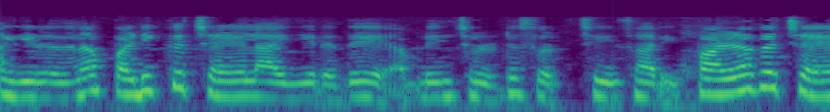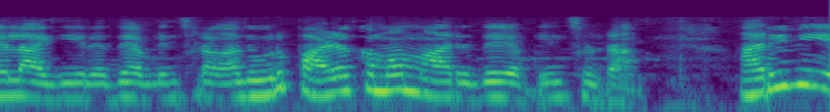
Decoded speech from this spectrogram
ஆகிறதுனா படிக்க செயலாகிறது அப்படின்னு சொல்லிட்டு சொல் சாரி பழக செயலாகிறது அப்படின்னு சொல்றாங்க. அது ஒரு பழக்கமா மாறுது அப்படின்னு சொல்றாங்க. அறிவிய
